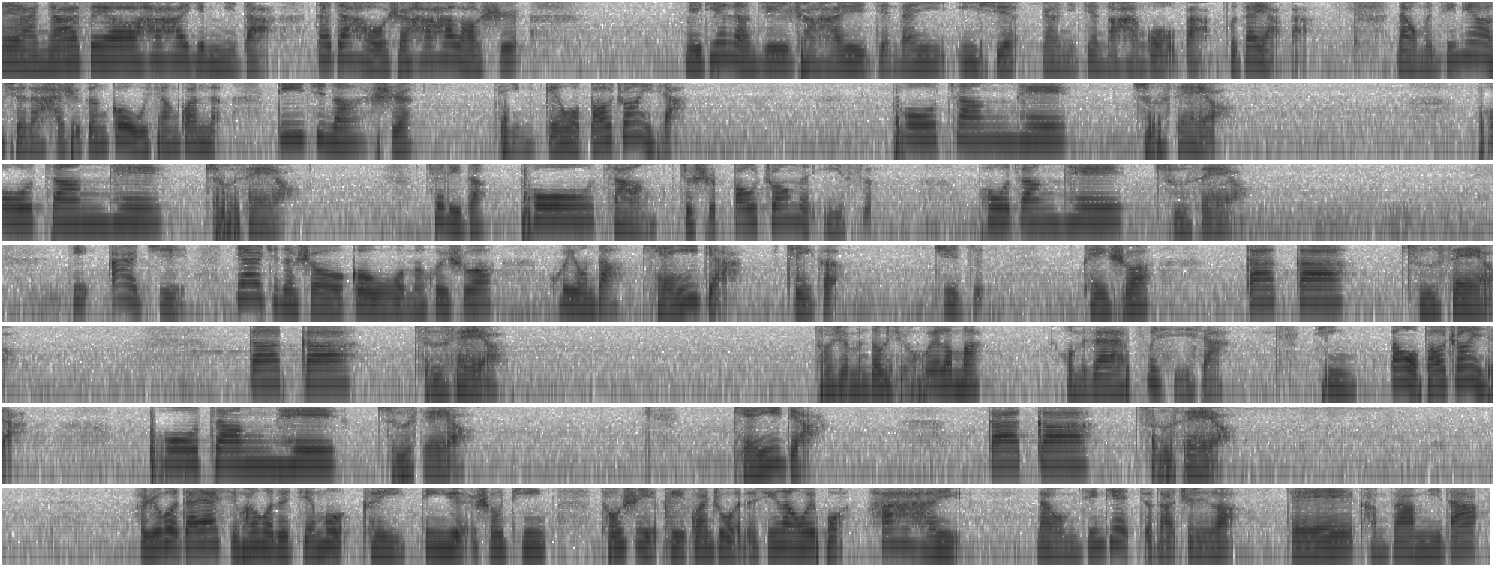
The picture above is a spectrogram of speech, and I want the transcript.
大家안녕하세요哈哈입니 다。 大家好，我是哈哈老师。每天两句日常韩语，简单易易学，让你见到韩国欧巴不再哑巴。那我们今天要学的还是跟购物相关的。第一句呢是，请给我包装一下。포장해주세 요。 포장해주세 요。 这里的포장就是包装的意思。포장해주세 요。 第二句，第二句的时候购物我们会说，会用到便宜点儿这个句子，可以说嘎嘎주세 요， 嘎嘎주세 요。 同学们都学会了吗？我们再来复习一下，请帮我包装一下，포장해주세 요， 便宜点儿，嘎嘎주세 요。 如果大家喜欢我的节目，可以订阅收听，同时也可以关注我的新浪微博“哈哈韩语”。那我们今天就到这里了，对，감사합니다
